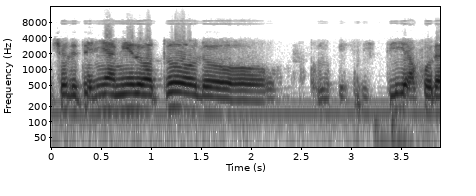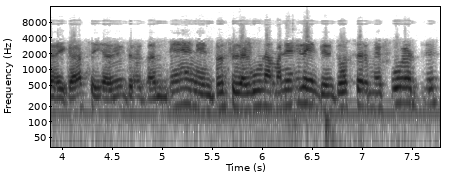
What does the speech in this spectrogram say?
Yo le tenía miedo a todo lo, que existía fuera de casa y adentro también. Entonces, de alguna manera, intentó hacerme fuerte,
